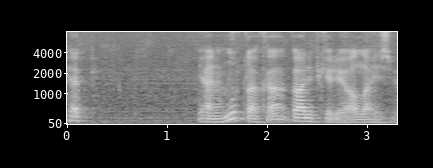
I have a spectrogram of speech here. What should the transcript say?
Hep. Yani mutlaka galip geliyor Allah hizbi.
